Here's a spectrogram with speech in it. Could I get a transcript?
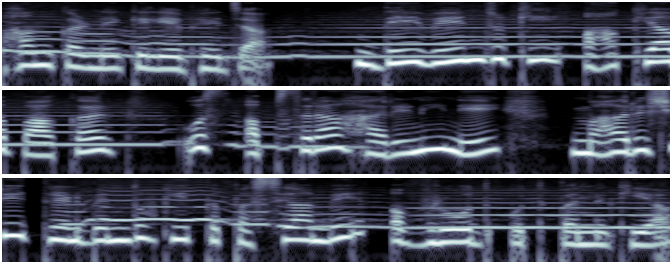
भंग करने के लिए भेजा। देवेंद्र की आज्ञा पाकर उस अप्सरा हरिणी ने महर्षि तृणबिंदु की तपस्या में अवरोध उत्पन्न किया,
